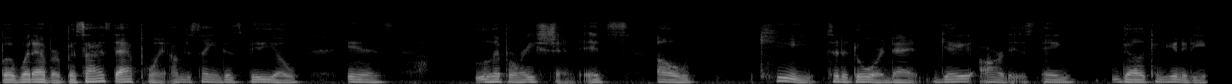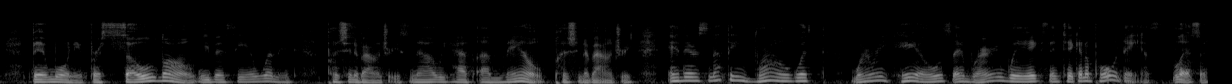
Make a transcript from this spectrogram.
But whatever. Besides that point i'm just saying this video is liberation. It's a key to the door that gay artists and the community been wanting for so long. We've been seeing women pushing the boundaries. Now we have a male pushing the boundary. And there's nothing wrong with wearing heels and wearing wigs and taking a pole dance lesson.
